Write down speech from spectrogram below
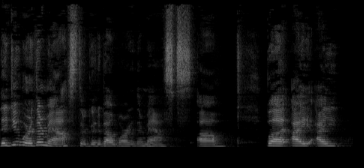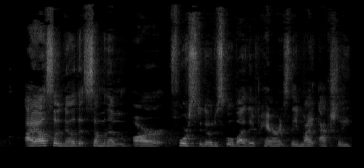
They do wear their masks. They're good about wearing their masks. Um, but I, I, I also know that some of them are forced to go to school by their parents. They might actually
